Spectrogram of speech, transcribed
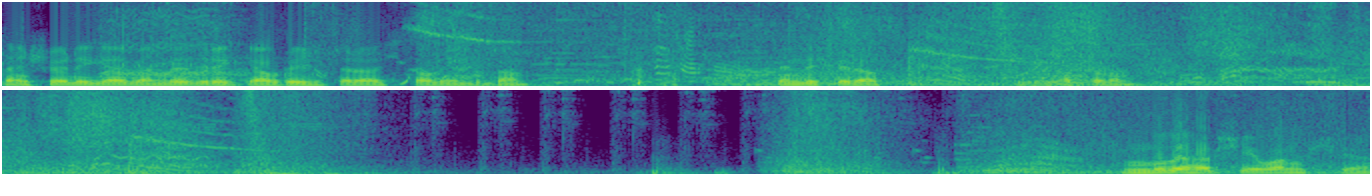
Sen şöyle gel ben de direkt yavru ejderi açtı alayım buradan. Sen de şöyle at. Atalım. Bunda da her şey varmış ya.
